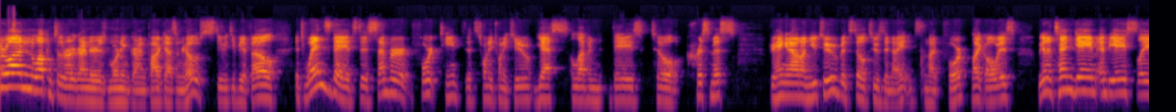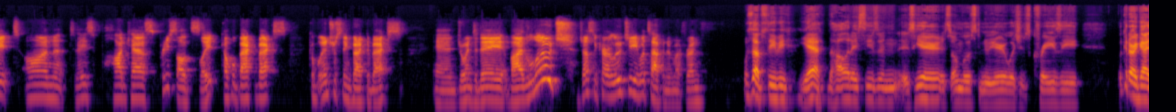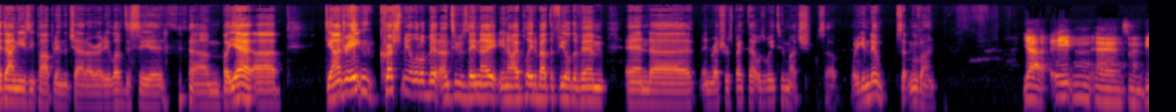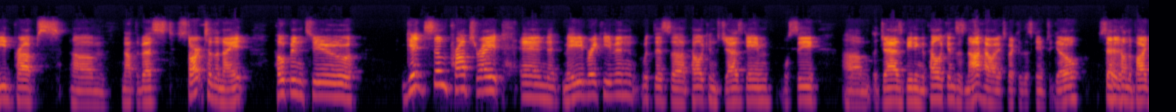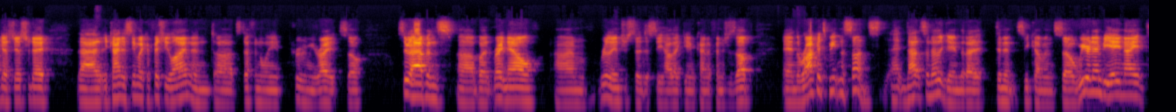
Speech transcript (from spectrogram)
Everyone, welcome to the RotoGrinders Morning Grind Podcast. I'm your host, Stevie TPFL. It's Wednesday, it's December 14th, it's 2022. Yes, 11 days till Christmas. If you're hanging out on YouTube, it's still Tuesday night, it's the night before, like always. We got a 10 game NBA slate on today's podcast. Pretty solid slate, A couple back to backs, a couple interesting back to backs. And joined today by Luch, Justin Carlucci. What's happening, my friend? What's up, Stevie? Yeah, the holiday season is here. It's almost New Year, which is crazy. Look at our guy Don Easy popping in the chat already. Love to see it. Um, but yeah, uh, DeAndre Ayton crushed me a little bit on Tuesday night. You know, I played about the field of him, and uh, in retrospect, that was way too much. So, what are you gonna do? Except move on. Yeah, Ayton and some Embiid props. Um, not the best start to the night. Hoping to get some props right and maybe break even with this uh, Pelicans Jazz game. We'll see. Um, the Jazz beating the Pelicans is not how I expected this game to go. Said it on the podcast yesterday that it kind of seemed like a fishy line, and uh, it's definitely proving me right. So, see what happens. Uh, but right now, I'm really interested to see how that game kind of finishes up. And the Rockets beating the Suns. That's another game that I didn't see coming. So, weird NBA night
